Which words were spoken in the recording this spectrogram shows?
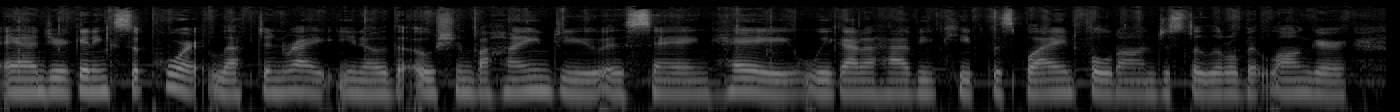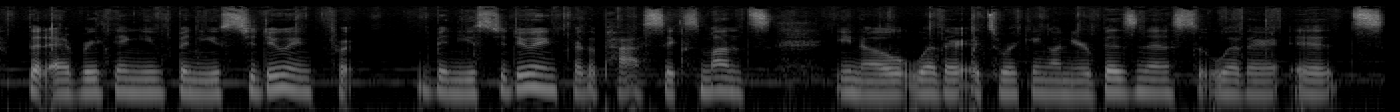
and you're getting support left and right. You know, the ocean behind you is saying, hey, we got to have you keep this blindfold on just a little bit longer. But everything you've been used to doing for been used to doing for the past six months, you know, whether it's working on your business, whether it's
